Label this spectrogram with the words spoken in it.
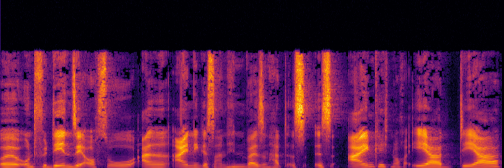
äh, und für den sie auch so äh, einiges an Hinweisen hat, ist, ist eigentlich noch eher der,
